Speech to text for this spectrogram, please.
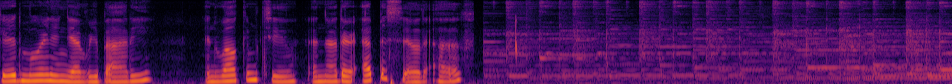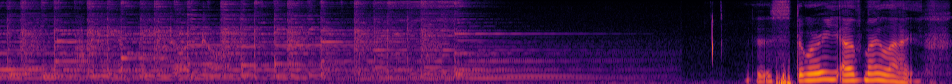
Good morning, everybody, and welcome to another episode of The Story of My Life.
